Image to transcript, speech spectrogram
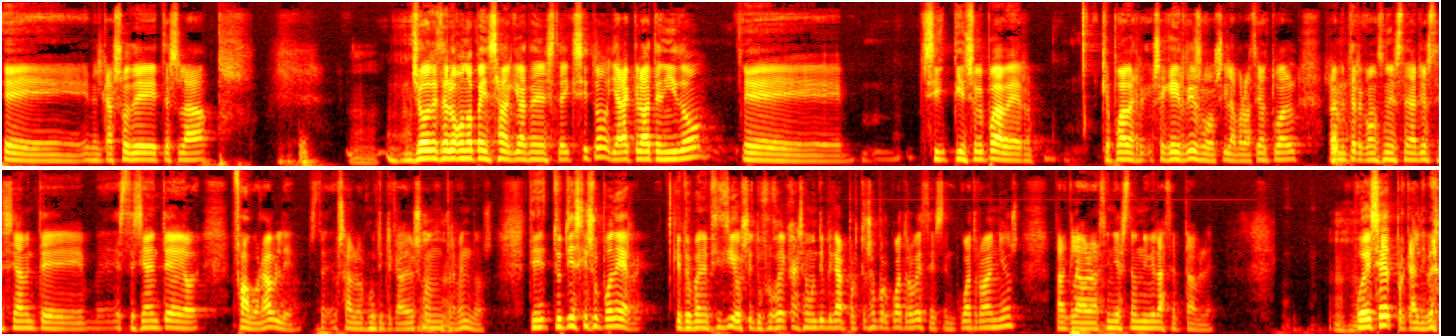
Eh, en el caso de Tesla, yo desde luego no pensaba que iba a tener este éxito y ahora que lo ha tenido, eh, sí pienso que puede haber que puede haber, sé que hay riesgos y la evaluación actual realmente reconoce un escenario excesivamente, excesivamente favorable. O sea, los multiplicadores son tremendos. Tú tienes que suponer que tus beneficios y tu flujo de caja se multiplicar por tres o por cuatro veces en cuatro años para que la valoración ya esté a un nivel aceptable. Puede ser, porque al nivel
